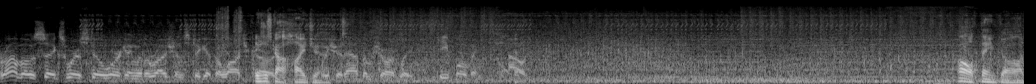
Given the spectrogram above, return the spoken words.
Bravo 6, we're still working with the Russians to get the launch codes. They just got hijacked. We should have them shortly. Keep moving. Out. Oh, thank God.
